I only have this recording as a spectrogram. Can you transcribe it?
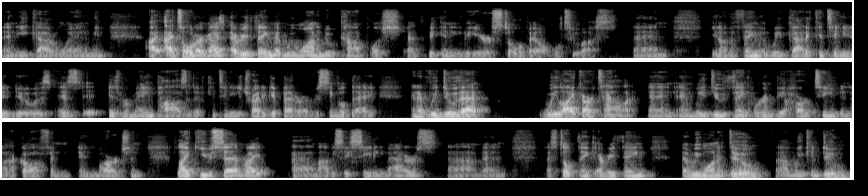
and eke out a win. I mean, I, I, told our guys everything that we wanted to accomplish at the beginning of the year is still available to us. And you know, the thing that we've got to continue to do is is is remain positive, continue to try to get better every single day. And if we do that, we like our talent and and we do think we're going to be a hard team to knock off in in March. And like you said, right, um, obviously, seeding matters, um, and I still think everything that we want to do, um, we can do.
